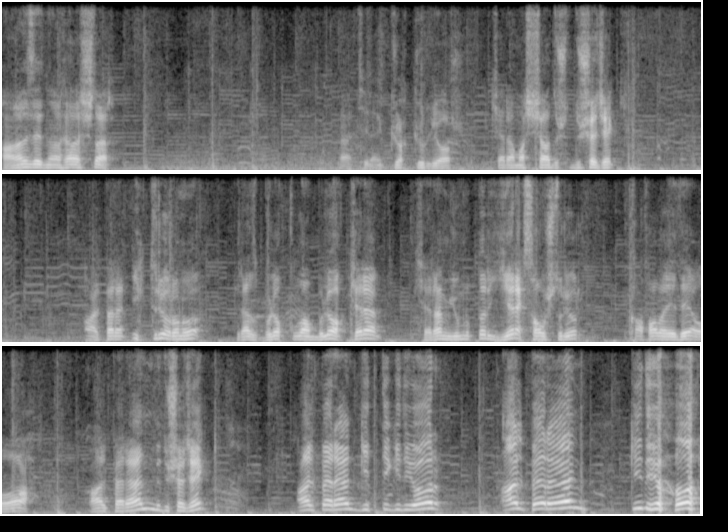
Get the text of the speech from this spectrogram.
analiz edin arkadaşlar. Evet yine gök gürlüyor. Kerem aşağı düştü düşecek. Alperen iktiriyor onu. Biraz blok kullan blok Kerem. Kerem yumrukları yiyerek savuşturuyor. Kafala yedi. Oh. Alperen mi düşecek? Alperen gitti gidiyor. Alperen gidiyor.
